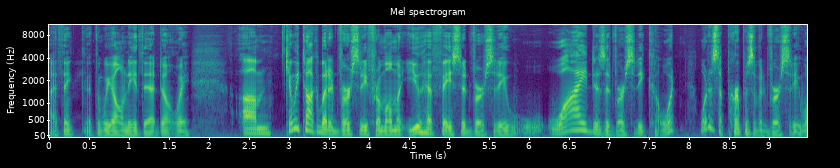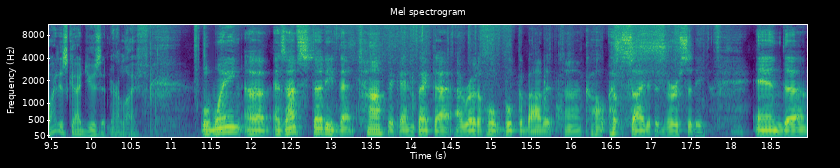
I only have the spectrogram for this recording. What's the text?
I think that we all need that, don't we? Um, can we talk about adversity for a moment? You have faced adversity. Why does adversity come? What What is the purpose of adversity? Why does God use it in our life? Well, Wayne, uh, as I've studied that topic, in fact, I, I wrote a whole book about it uh, called Upside of Adversity. And uh,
